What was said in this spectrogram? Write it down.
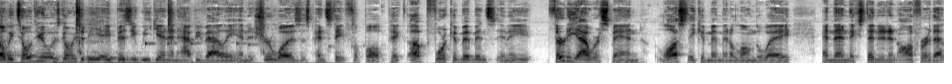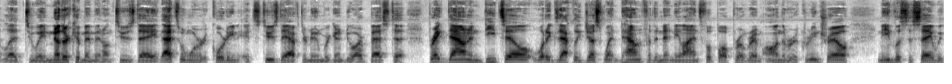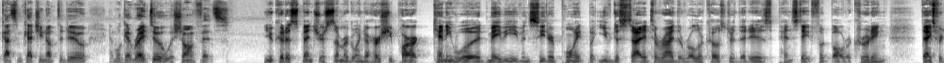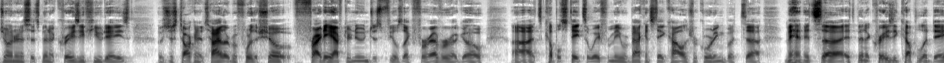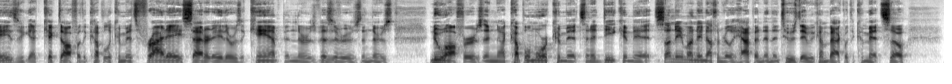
Well, we told you it was going to be a busy weekend in Happy Valley, and it sure was as Penn State football picked up four commitments in a 30 hour span, lost a commitment along the way, and then extended an offer that led to another commitment on Tuesday. That's when we're recording. It's Tuesday afternoon. We're going to do our best to break down in detail what exactly just went down for the Nittany Lions football program on the recruiting trail. Needless to say, we've got some catching up to do, and we'll get right to it with Sean Fitz. You could have spent your summer going to Hershey Park, Kennywood, maybe even Cedar Point, but you've decided to ride the roller coaster that is Penn State football recruiting. Thanks for joining us. It's been a crazy few days. I was just talking to Tyler before the show. Friday afternoon just feels like forever ago. Uh, it's a couple states away from me. We're back in State College recording, but uh, man, it's uh, it's been a crazy couple of days. We got kicked off with a couple of commits Friday, Saturday. There was a camp, and there's visitors, and there's new offers and a couple more commits and a decommit. Sunday, Monday, nothing really happened, and then Tuesday we come back with a commit. So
